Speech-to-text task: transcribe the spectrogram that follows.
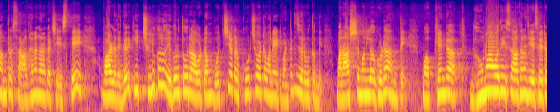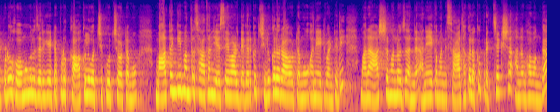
మంత్ర సాధన గనక చేస్తే వాళ్ళ దగ్గరికి చిలుకలు ఎగురుతూ రావటం వచ్చి అక్కడ కూర్చోవటం అనేటువంటిది జరుగుతుంది. మన ఆశ్రమంలో కూడా అంతే. ముఖ్యంగా ధూమావధి సాధన చేసేటప్పుడు హోమములు జరిగేటప్పుడు కాకులు వచ్చి కూర్చోవటము మాతంగి మంత్ర సాధన చేసే వాళ్ళ దగ్గరకు చిలుకలు రావటము అనేటువంటిది మన ఆశ్రమంలో అనేక మంది సాధకులకు ప్రత్యక్ష అనుభవంగా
